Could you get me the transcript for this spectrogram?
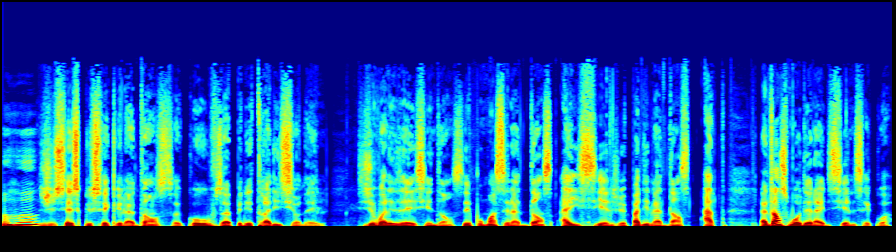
mhm. Je sais ce que c'est que la danse que vous appelez traditionnelle. Si je vois les Haïtiens danser, pour moi, c'est la danse haïtienne. Je ne vais pas dire la danse hâte. La danse moderne haïtienne, c'est quoi?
